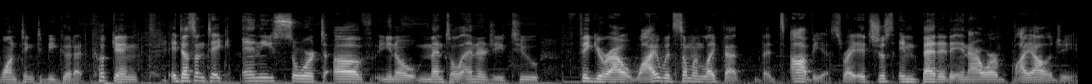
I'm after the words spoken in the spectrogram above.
wanting to be good at cooking. It doesn't take any sort of you know mental energy to figure out why would someone like that it's obvious right? It's just embedded in our biology.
